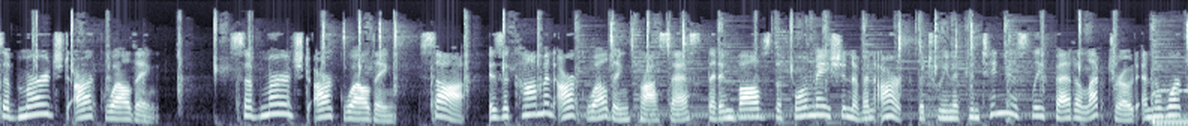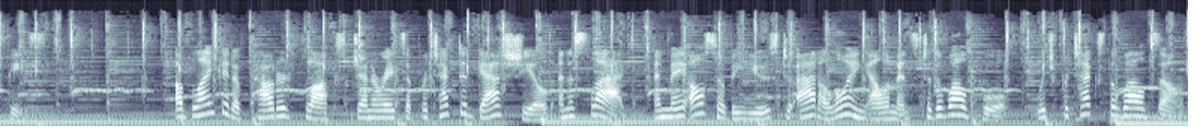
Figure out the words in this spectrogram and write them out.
Submerged arc welding. Submerged arc welding, SAW, is a common arc welding process that involves the formation of an arc between a continuously fed electrode and the workpiece. A blanket of powdered flux generates a protective gas shield and a slag, and may also be used to add alloying elements to the weld pool, which protects the weld zone.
